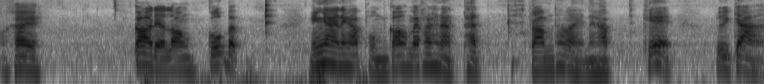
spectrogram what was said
โอเค ก็เดี๋ยวลองกรุ๊ปแบบง่ายๆนะครับ ผมก็ไม่ค่อยถนัดแพดดรัมเท่าไหร่นะครับ โอเคด้วยการ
